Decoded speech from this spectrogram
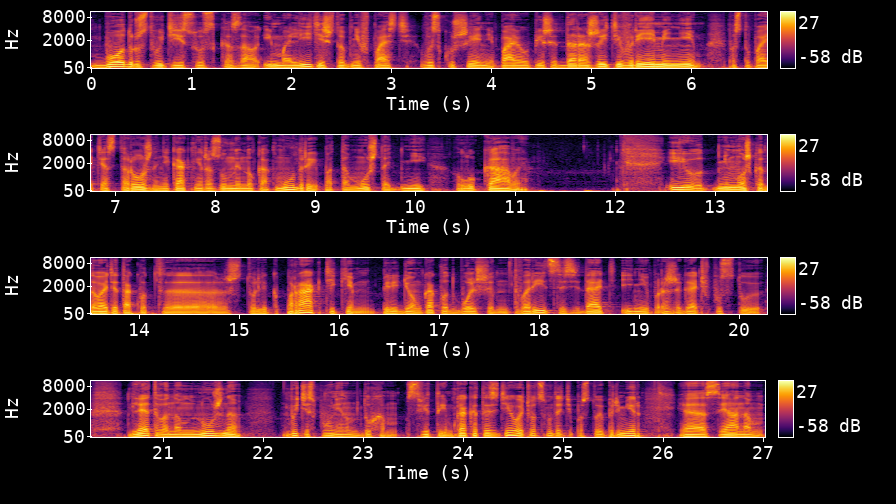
бодрствуйте, Иисус сказал, и молитесь, чтобы не впасть в искушение. Павел пишет, дорожите временем, поступайте осторожно, не как неразумные, но как мудрые, потому что дни лукавы. И вот немножко давайте так вот, э, что ли, к практике перейдем, как вот больше творить, созидать и не прожигать впустую. Для этого нам нужно быть исполненным Духом Святым. Как это сделать? Вот смотрите, простой пример э, с Иоанном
